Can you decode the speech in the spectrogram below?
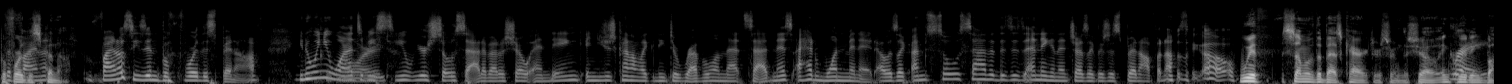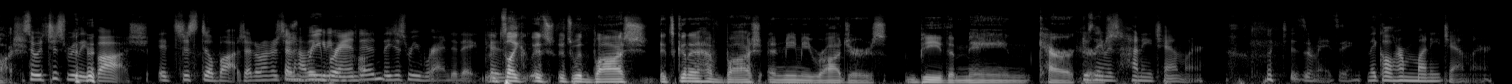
The before the, final- spinoff. final season before the spinoff. You know when you Good want it to be, you know, you're so sad about a show ending, and you just kind of like need to revel in that sadness. I had one minute. I was like, I'm so sad that this is ending, and then she was like, There's a spinoff, and I was like, Oh. With some of the best characters from the show, including Right. Bosch. So it's just really Bosch. It's just still Bosch. I don't understand Just how they could even call- rebranded? They just rebranded it. it's 'cause- like it's it's with Bosch. It's gonna have Bosch and Mimi Rogers be the main character. His name is Honey Chandler, which is amazing. They call her Money Chandler.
